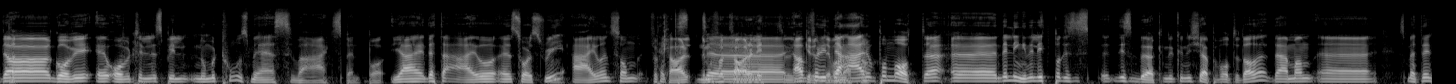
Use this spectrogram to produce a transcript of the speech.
Da går vi eh, over til spill nummer to, som jeg er svært spent på. Jeg, dette er jo uh, Sorcery er jo en sånn Forklar- tekst... du må forklare litt uh, ja, fordi det er jo på en måte uh, Det ligner litt på disse, disse bøkene du kunne kjøpe på 80-tallet, der man eh, som heter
